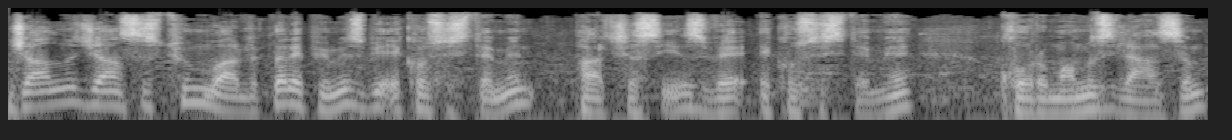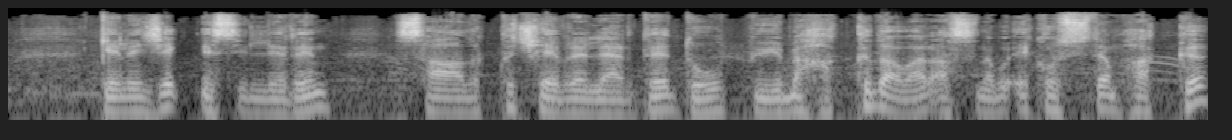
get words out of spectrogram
Canlı cansız tüm varlıklar hepimiz bir ekosistemin parçasıyız ve ekosistemi korumamız lazım. Gelecek nesillerin sağlıklı çevrelerde doğup büyüme hakkı da var. Aslında bu ekosistem hakkı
